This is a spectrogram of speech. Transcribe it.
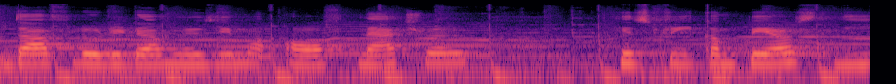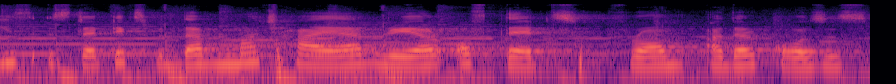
The Florida Museum of Natural History compares these statistics with the much higher rate of deaths from other causes.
